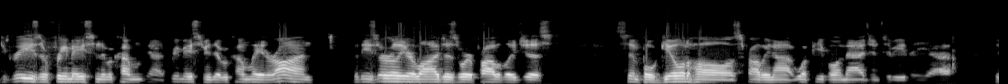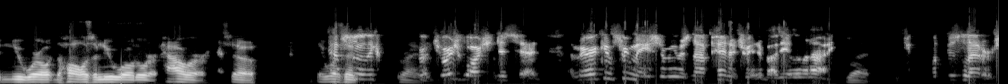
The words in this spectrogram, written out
degrees of Freemason that would come uh, Freemasonry that would come later on. But these earlier lodges were probably just simple guild hall is probably not what people imagine to be the uh, the new world, the halls of new world order power. So it wasn't. Absolutely. Right. George Washington said American Freemasonry was not penetrated by the Illuminati. Right. His letters.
